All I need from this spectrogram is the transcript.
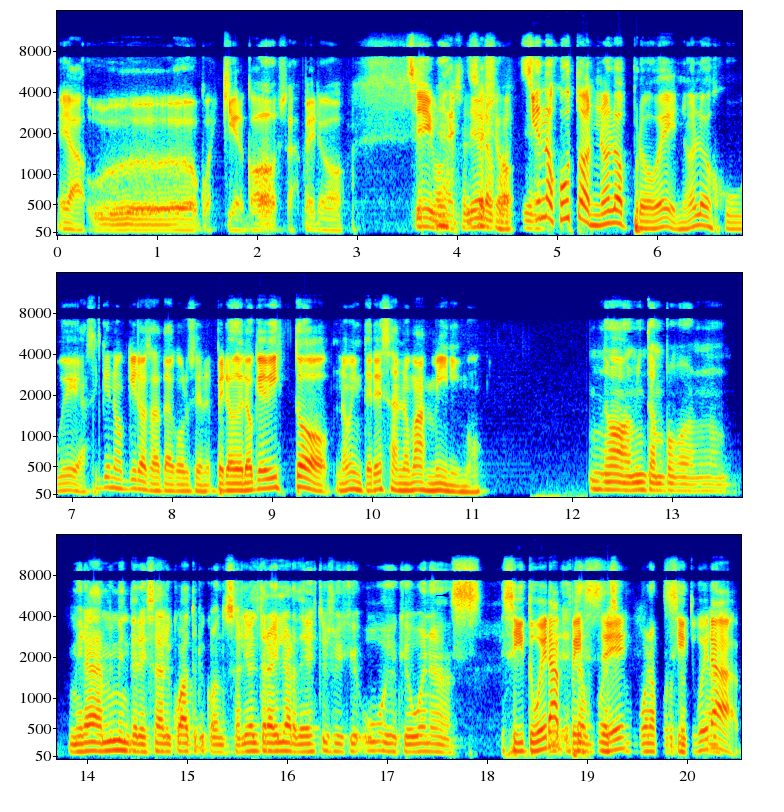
era uh, cualquier cosa, pero Sí, cuando salió Siendo justos, no lo probé, no lo jugué, así que no quiero saltar conclusiones. Pero de lo que he visto, no me interesa en lo más mínimo. No, a mí tampoco. No. Mirá, a mí me interesaba el 4 y cuando salió el tráiler de esto yo dije, uy, qué buena. Si tuviera PC, si tuviera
